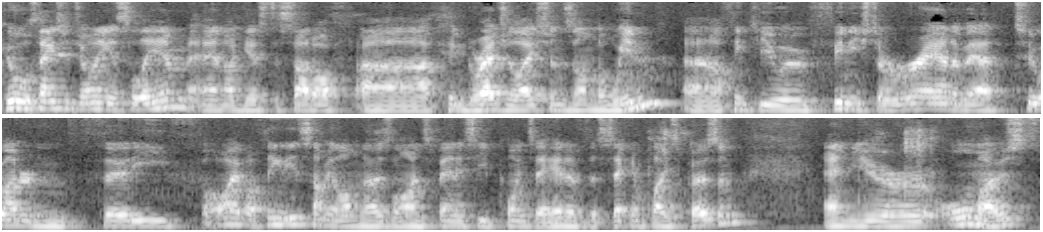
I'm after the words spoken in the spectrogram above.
Cool. Thanks for joining us, Liam. And I guess to start off, uh, congratulations on the win. Uh, I think you have finished around about 235, I think it is, something along those lines, fantasy points ahead of the second place person. And you're almost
